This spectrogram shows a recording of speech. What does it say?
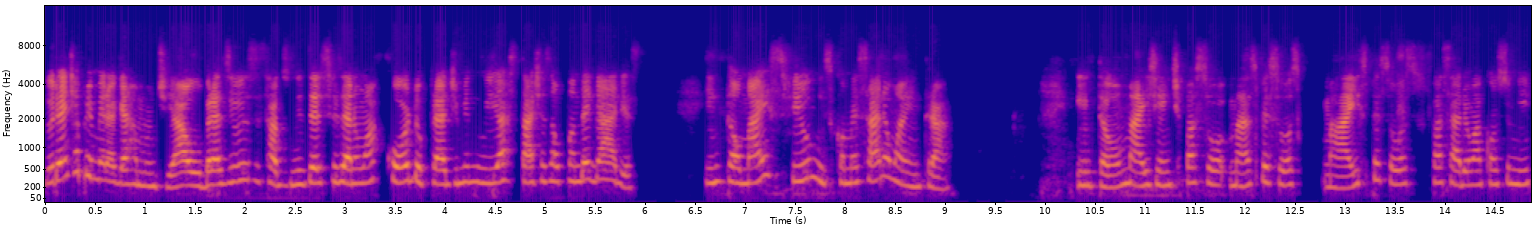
Durante a Primeira Guerra Mundial, o Brasil e os Estados Unidos eles fizeram um acordo para diminuir as taxas alfandegárias. Então, mais filmes começaram a entrar. Então, mais gente passou, mais pessoas, mais pessoas passaram a consumir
